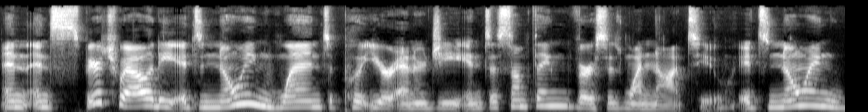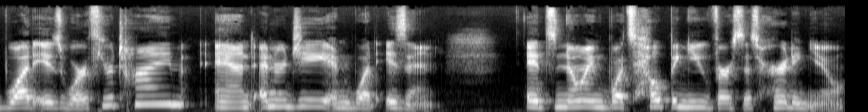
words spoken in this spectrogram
And and spirituality, it's knowing when to put your energy into something versus when not to. It's knowing what is worth your time and energy and what isn't. It's knowing what's helping you versus hurting you.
